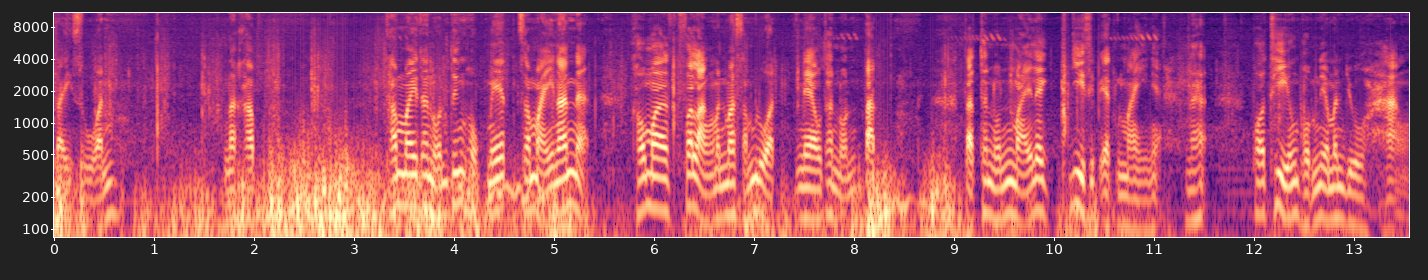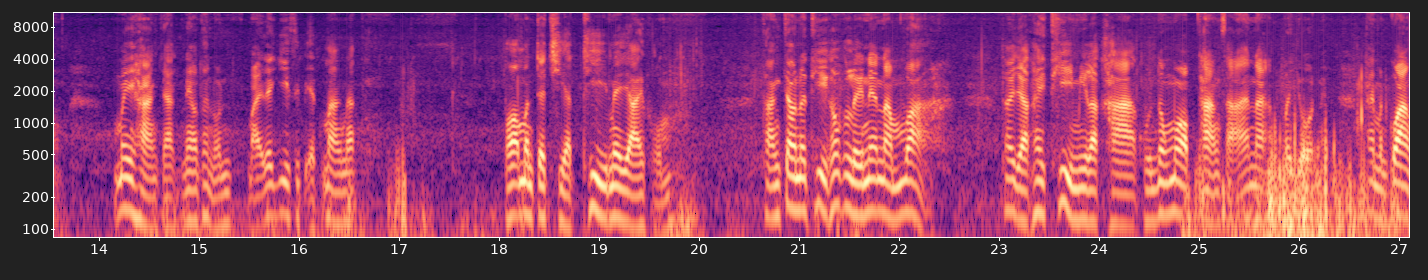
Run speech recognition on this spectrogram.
ไต่สวนนะครับ ทำไมถนนถึง 6 เมตร สมัยนั้นเนี่ยเขามาฝรั่งมันมาสำรวจแนวถนนตัด ตัดถนนหมายเลข21 ใหม่เนี่ยนะฮะเพราะที่ของผมเนี่ยมันอยู่ห่างไม่ห่างจากแนวถนนหมายเลข21 มากนัก เพราะมันจะเฉียดที่แม่ยายผม ทางเจ้าหน้าที่เขาก็เลยแนะนำว่า ถ้าอยากให้ที่มีราคาคุณต้องมอบทางสาธารณประโยชน์ ให้มันกว้าง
